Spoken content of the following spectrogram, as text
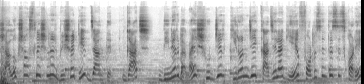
শালক সংশ্লেষণের বিষয়টি জানতেন। গাছ দিনের বেলায় সূর্যের কিরণ যে কাজে লাগিয়ে ফটোসিনথেসিস করে,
